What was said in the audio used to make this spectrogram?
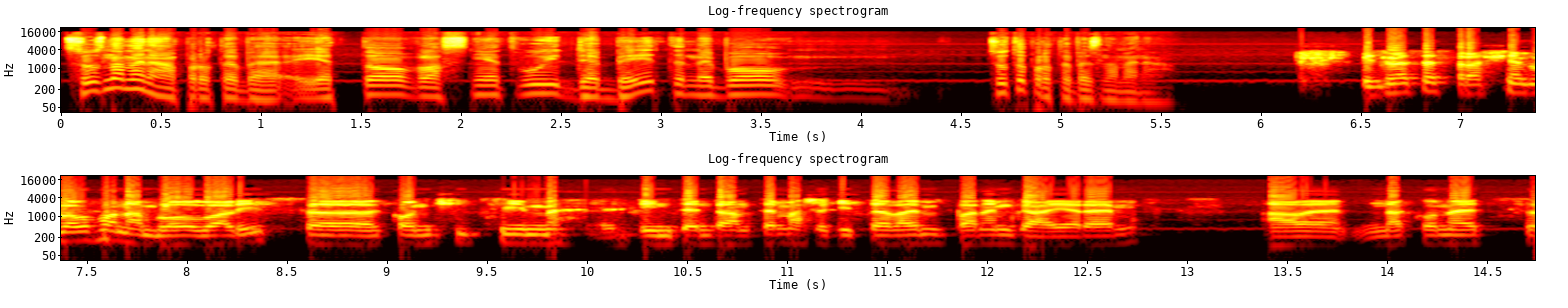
Co znamená pro tebe? Je to vlastně tvůj debit, nebo mm, co to pro tebe znamená? My jsme se strašně dlouho namlouvali s eh, končícím intendantem a ředitelem panem Gajerem, ale nakonec eh,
